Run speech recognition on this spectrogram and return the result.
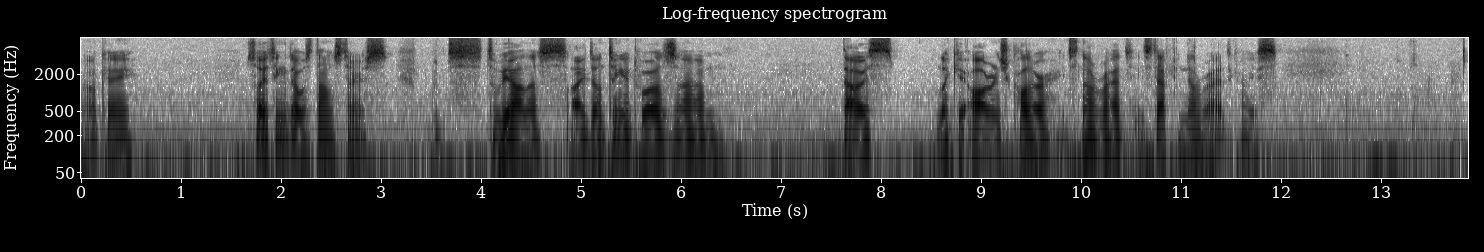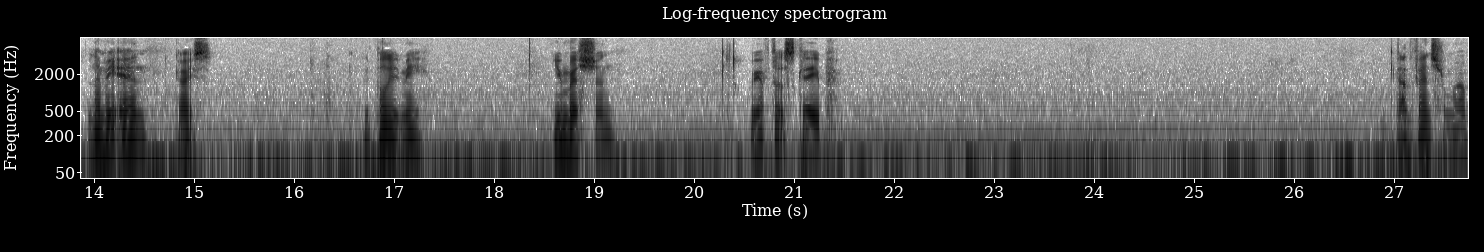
Okay. So I think that was downstairs. But to be honest, I don't think it was, um, that was like a orange color. It's not red. It's definitely not red, guys. Let me in, guys. Believe me. New mission. We have to escape. Adventure map.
